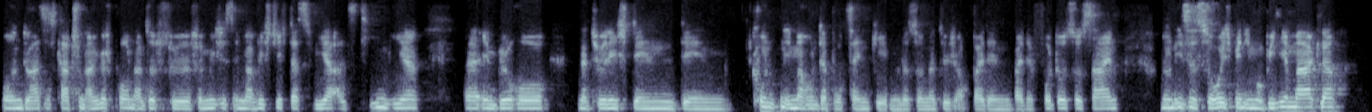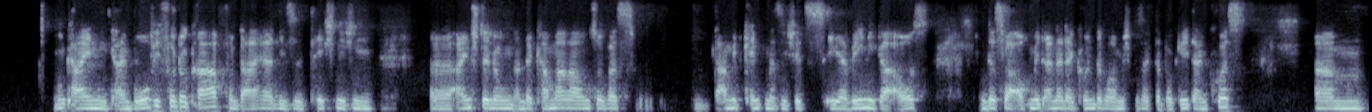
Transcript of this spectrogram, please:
Und du hast es gerade schon angesprochen, also für, für mich ist immer wichtig, dass wir als Team hier äh, im Büro natürlich den, den Kunden immer 100 Prozent geben. Das soll natürlich auch bei den, bei den Fotos so sein. Nun ist es so, ich bin Immobilienmakler und kein, kein Profifotograf, von daher diese technischen äh, Einstellungen an der Kamera und sowas, damit kennt man sich jetzt eher weniger aus. Und das war auch mit einer der Gründe, warum ich gesagt habe, okay, dein Kurs ähm,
